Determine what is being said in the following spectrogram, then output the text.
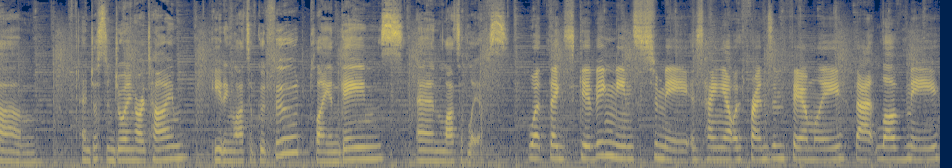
um, and just enjoying our time, eating lots of good food, playing games, and lots of laughs. What Thanksgiving means to me is hanging out with friends and family that love me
